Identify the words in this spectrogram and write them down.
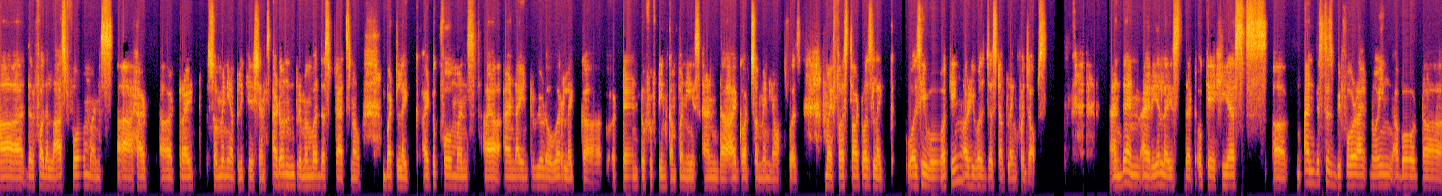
uh the for the last four months uh, i had uh, tried so many applications. I don't remember the stats now but like i took four months uh, and i interviewed over like uh, 10 to 15 companies and uh, i got so many offers. My first thought was like was he working or he was just applying for jobs and then i realized that okay he has uh, and this is before i knowing about uh,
